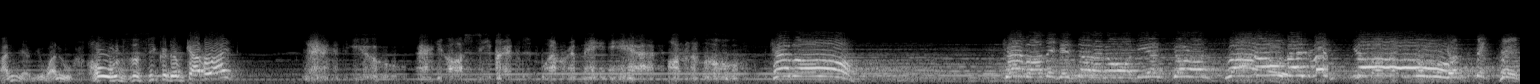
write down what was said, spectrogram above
I'm the only one who holds the secret of Cavorite. You and your secret will remain here on the moon. Cavor! Cavor, this is not an audience. You're on trial. No, no! Convicted.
